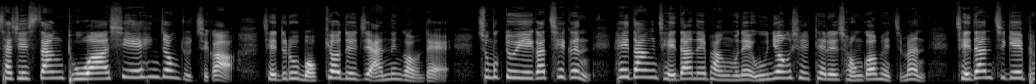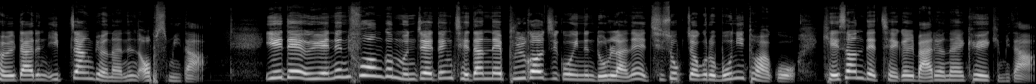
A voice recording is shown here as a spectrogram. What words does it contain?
사실상 도와 시의 행정 조치가 제대로 먹혀들지 않는 가운데 충북도의회가 최근 해당 재단을 방문해 운영 실태를 점검했지만 재단 측의 별다른 입장 변화는 없습니다. 이에 대해 의회는 후원금 문제 등 재단 내 불거지고 있는 논란을 지속적으로 모니터하고 개선 대책을 마련할 계획입니다.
